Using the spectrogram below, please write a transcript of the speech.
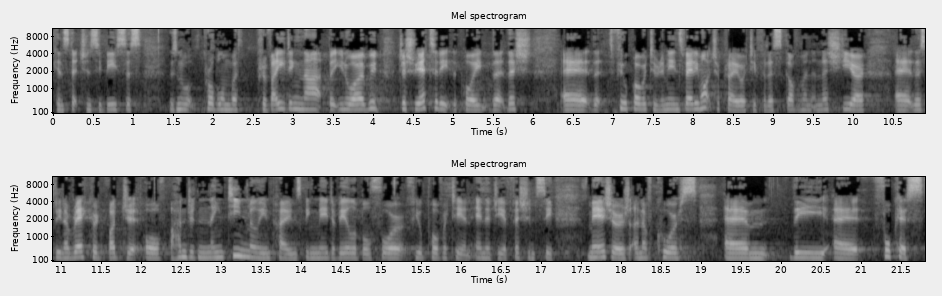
constituency basis, there's no problem with providing that. But you know, I would just reiterate the point that this uh, that fuel poverty remains very much a priority for this government and this year uh, there's been a record budget of £119 million pounds being made available for fuel poverty and energy efficiency measures and of course um, the uh, focus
